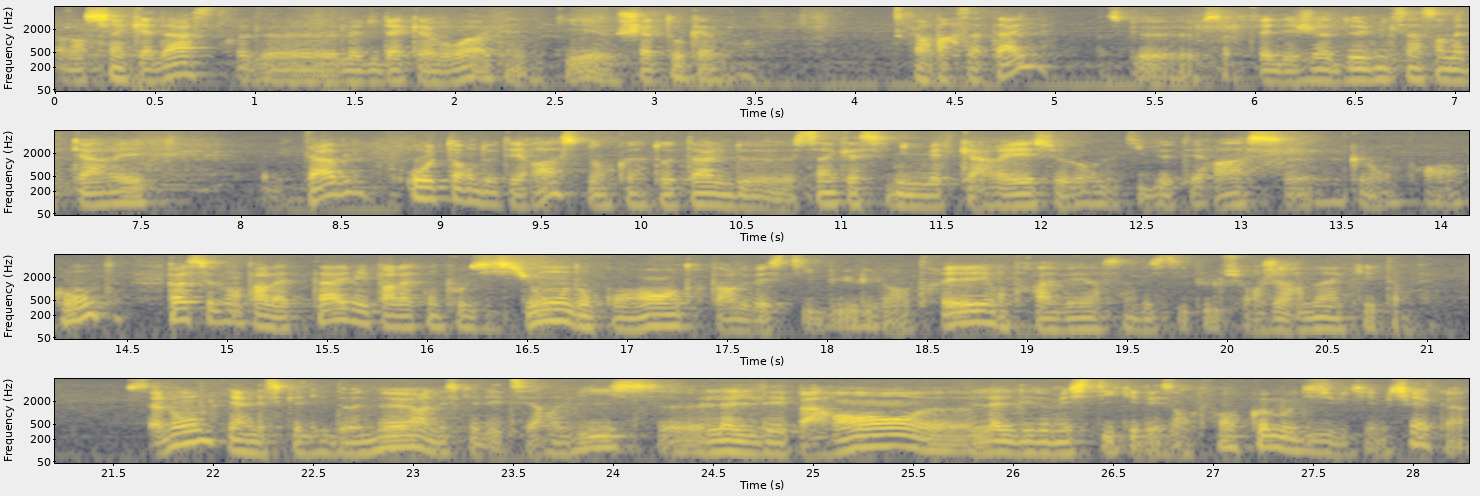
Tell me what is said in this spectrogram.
dans l'ancien cadastre de la Villa Cavrois qui est Château Cavrois. Alors par sa taille, parce que ça fait déjà 2500 mètres carrés tables, autant de terrasses, donc un total de 5 à 6 000 mètres carrés selon le type de terrasse euh, que l'on prend en compte. Pas seulement par la taille, mais par la composition. Donc on rentre par le vestibule d'entrée, on traverse un vestibule sur jardin qui est en fait salon. Il y a un escalier d'honneur, un escalier de service, euh, l'aile des parents, euh, l'aile des domestiques et des enfants, comme au XVIIIe siècle. Hein.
